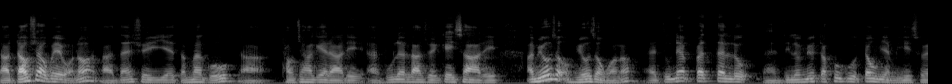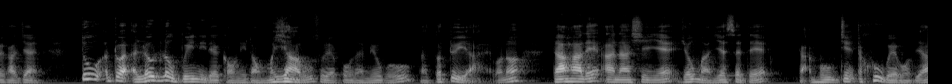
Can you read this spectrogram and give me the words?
ဒါတောက်လျှောက်ပဲပေါ့နော်ဒါတန်းရွှေကြီးရဲ့တမတ်ကိုဒါထောင်ချခဲ့တာတွေအဲဘူးလက်လှဆွေကိစ္စတွေအမျိုးစုံအမျိုးစုံပေါ့နော်အဲသူနဲ့ပတ်သက်လို့အဲဒီလိုမျိုးတစ်ခုခုတုံ့ပြန်ပြီးဆိုတဲ့ခါကျရင်သူ့အတွက်အလုတ်လုတ်ပေးနေတဲ့ကောင်တွေတောင်မရဘူးဆိုတဲ့ပုံစံမျိုးကိုဒါတွတွေ့ရတယ်ပေါ့နော်ဒါဟာလည်းအာနာရှင်ရဲ့ရုံမှာရက်ဆက်တဲ့ဒါအမှုအကျင့်တစ်ခုပဲပေါ့ဗျာ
